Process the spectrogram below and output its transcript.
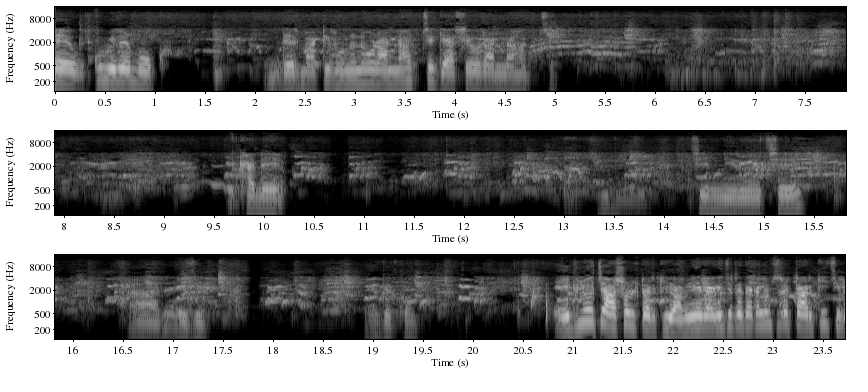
এ, কুমিরের মুখ। দের মাটির উনুনেও রান্না হচ্ছে, গ্যাসেও রান্না হচ্ছে। এখানে চিমনি রয়েছে। আর এই যে দেখুন। এগুলো হচ্ছে আসল টার্কি আমি এর আগে যেটা দেখালাম সেটা টার্কি ছিল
